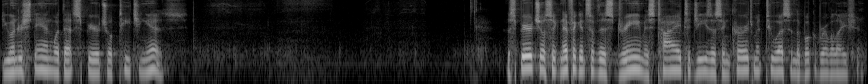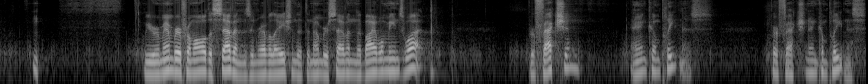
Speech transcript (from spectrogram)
Do you understand what that spiritual teaching is? The spiritual significance of this dream is tied to Jesus' encouragement to us in the book of Revelation. We remember from all the sevens in Revelation that the number seven in the Bible means what? Perfection and completeness. Perfection and completeness.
